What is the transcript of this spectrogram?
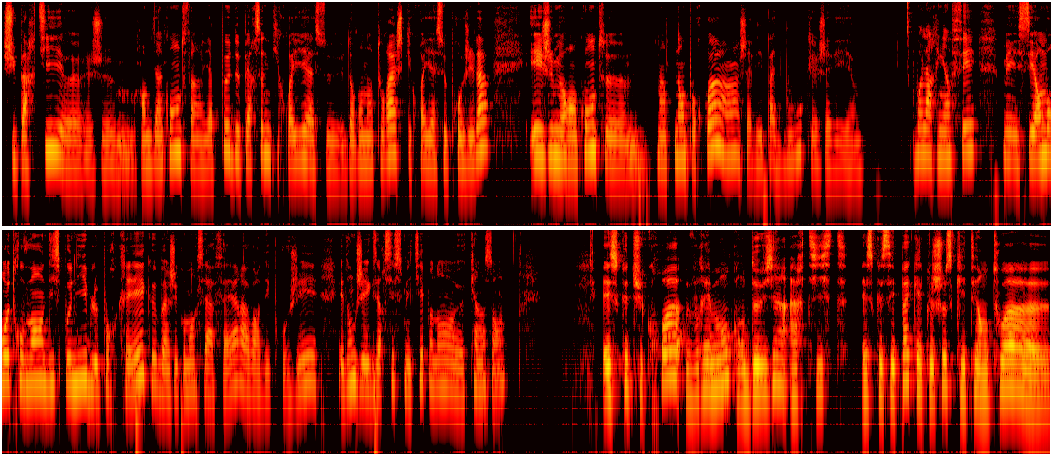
je suis partie, je me rends bien compte, enfin, il y a peu de personnes qui croyaient à ce, dans mon entourage qui croyaient à ce projet-là. Et je me rends compte maintenant pourquoi. Hein, j'avais pas de book, j'avais. Euh, voilà, rien fait, mais c'est en me retrouvant disponible pour créer que ben, j'ai commencé à faire, à avoir des projets. Et donc j'ai exercé ce métier pendant euh, 15 ans. Est-ce que tu crois vraiment qu'on devient artiste? Est-ce que c'est pas quelque chose qui était en toi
